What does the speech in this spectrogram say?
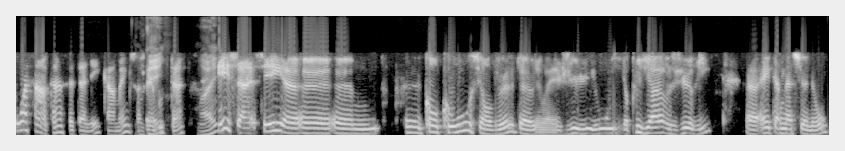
60 ans cette année, quand même. Ça fait un bout de temps. Et c'est euh, euh, un concours, si on veut, de, où il y a plusieurs jurys internationaux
